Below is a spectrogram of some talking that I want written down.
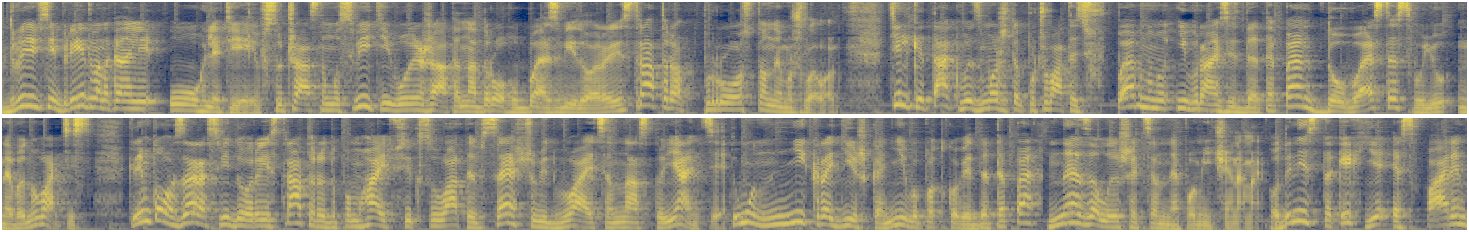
Друзі, всім привіт! Ви на каналі Огляд Єї. В сучасному світі виїжджати на дорогу без відеореєстратора просто неможливо. Тільки так ви зможете почуватись впевнено і в разі ДТП довести свою невинуватість. Крім того, зараз відеореєстратори допомагають фіксувати все, що відбувається на стоянці. Тому ні крадіжка, ні випадкові ДТП не залишаться непоміченими. Один із таких є Esparing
